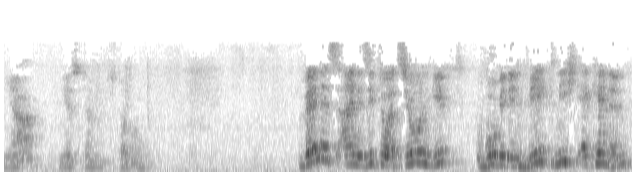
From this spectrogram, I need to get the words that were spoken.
Ja jestem z Tobą. Wenn es eine Situation gibt, wo wir den Weg nicht erkennen,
